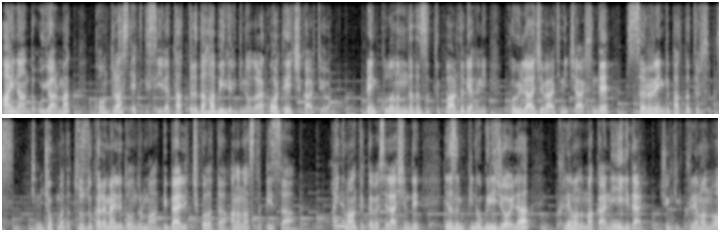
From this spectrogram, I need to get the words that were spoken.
aynı anda uyarmak kontrast etkisiyle tatları daha belirgin olarak ortaya çıkartıyor. Renk kullanımında da zıtlık vardır ya hani koyu lacivertin içerisinde sarı rengi patlatırsınız. Şimdi çok moda tuzlu karamelli dondurma, biberli çikolata, ananaslı pizza. Aynı mantıkta mesela şimdi yazın Pinot Grigio ile kremalı makarna iyi gider. Çünkü kremanın o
